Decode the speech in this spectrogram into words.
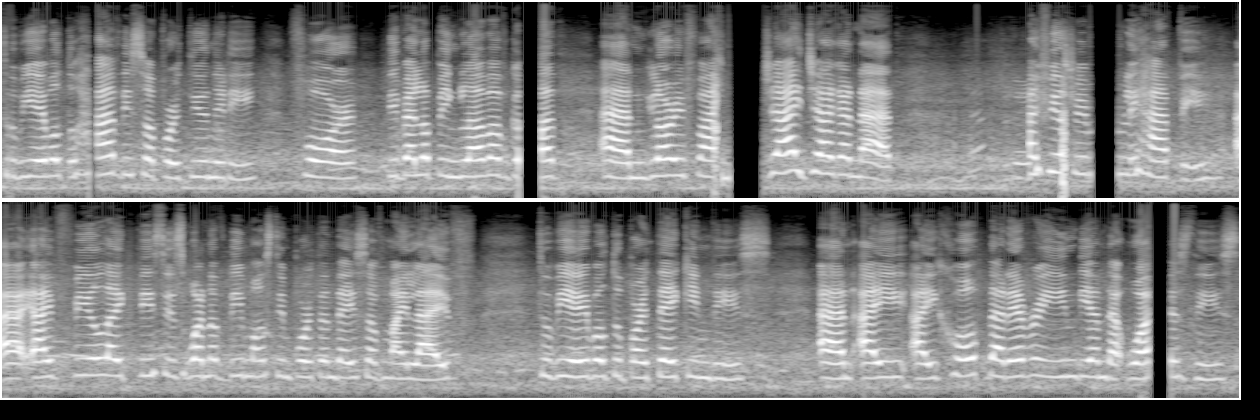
to be able to have this opportunity for developing love of God and glorifying Jai Jagannath. I feel extremely happy. I, I feel like this is one of the most important days of my life to be able to partake in this. And I, I hope that every Indian that watches this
